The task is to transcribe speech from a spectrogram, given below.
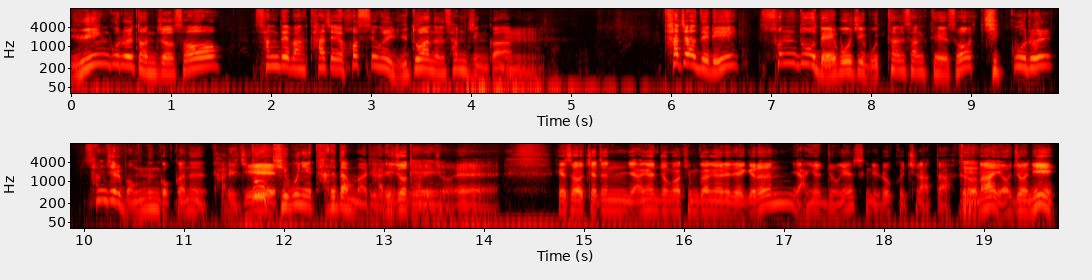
유인구를 던져서 상대방 타자의 헛스윙을 유도하는 삼진과 음. 타자들이 손도 내보지 못한 상태에서 직구를 삼진을 먹는 것과는 다르지. 또 기분이 다르단 말이에요. 다르죠, 예. 다르죠. 예. 그래서 어쨌든 양현종과 김광현의 대결은 양현종의 승리로 끝이 났다. 네. 그러나 여전히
